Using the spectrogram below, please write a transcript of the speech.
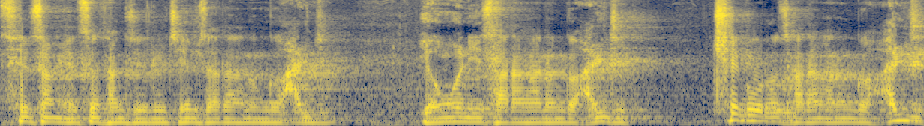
세상에서 당신을 제일 사랑하는 거 알지? 영원히 사랑하는 거 알지? 최고로 사랑하는 거 알지?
